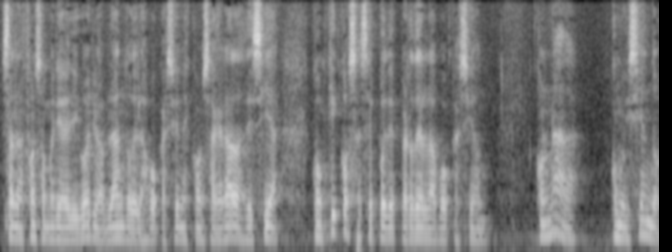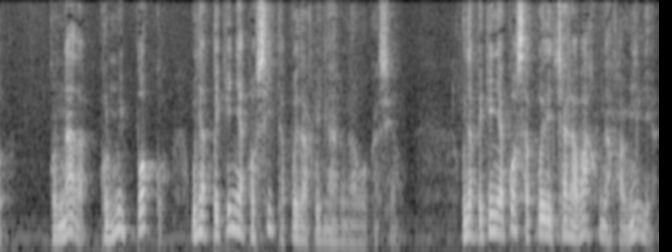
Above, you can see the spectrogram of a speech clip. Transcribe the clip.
San Alfonso María de Ligorio, hablando de las vocaciones consagradas, decía, ¿con qué cosa se puede perder la vocación? Con nada, como diciendo, con nada, con muy poco. Una pequeña cosita puede arruinar una vocación. Una pequeña cosa puede echar abajo una familia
